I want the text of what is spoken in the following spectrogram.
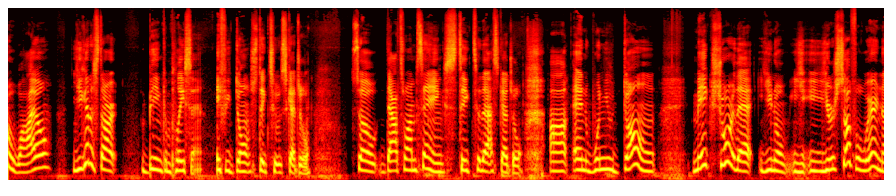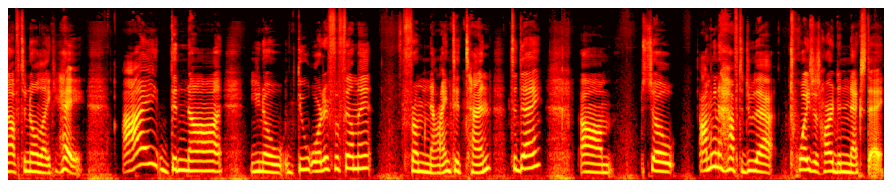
a while, you're gonna start being complacent if you don't stick to a schedule. So that's why I'm saying stick to that schedule. Uh, and when you don't, make sure that you know you're self aware enough to know like, hey, I did not, you know, do order fulfillment from 9 to 10 today. Um, so I'm going to have to do that twice as hard the next day.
